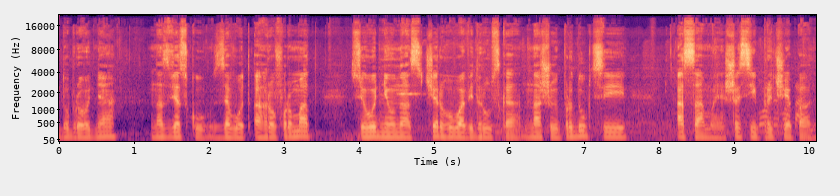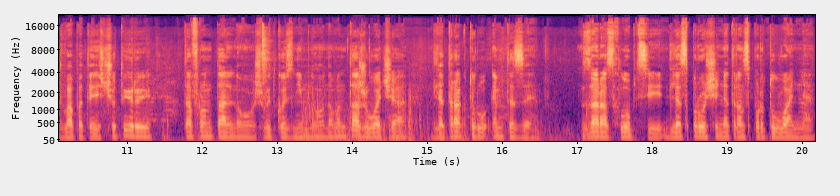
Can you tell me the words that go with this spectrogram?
Доброго дня. На зв'язку завод Агроформат. Сьогодні у нас чергова відгрузка нашої продукції, а саме шасі причепа 2ПТС-4 та фронтального швидкознімного навантажувача для трактору МТЗ. Зараз хлопці для спрощення транспортування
